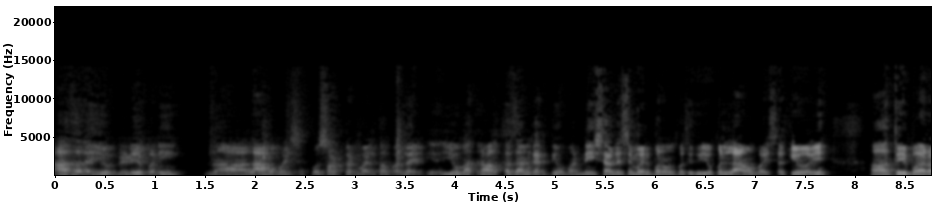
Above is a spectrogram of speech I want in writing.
आजलाई यो भिडियो पनि लामो भइसक्यो। सर्टकट मैले तपाईँहरूलाई ए, यो मात्र हल्का जानकारी दिउँ भन्ने हिसाबले चाहिँ मैले बनाउनु खोजेको। यो पनि लामो भइसक्यो है। त्यही भएर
